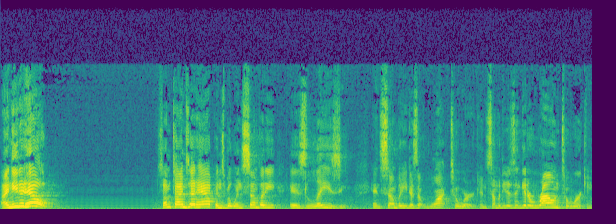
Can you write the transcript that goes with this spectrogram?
I needed help. Sometimes that happens, but when somebody is lazy and somebody doesn't want to work and somebody doesn't get around to working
